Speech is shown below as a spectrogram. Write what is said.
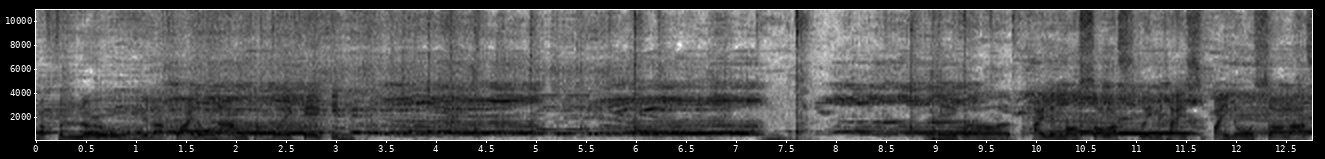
บัฟเฟาโลเวลาควายลงน้ำมันชอบโดนเข้กินตัวนี้ก็ไทเลนอซอรัสเอ้ย ไม่ใช่ สไปโนซอรัส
